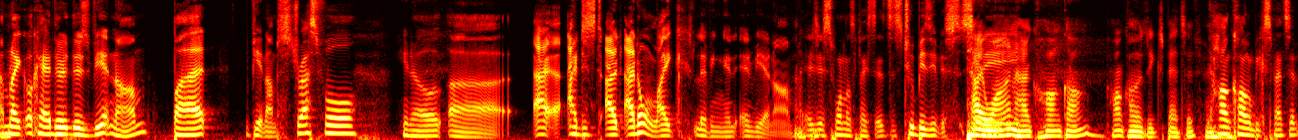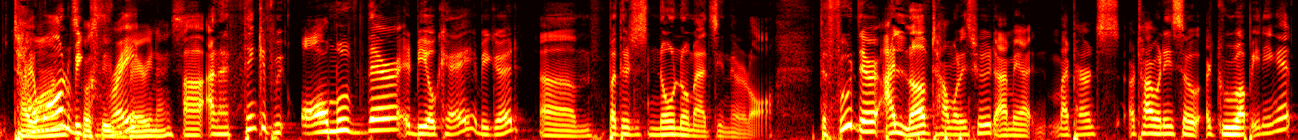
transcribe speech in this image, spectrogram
I'm like, okay, there, there's Vietnam, but Vietnam's stressful. You know, uh, I I just I, I don't like living in, in Vietnam. It's just one of those places. It's, it's too busy of a city. Taiwan, Hong Kong. Hong Kong is expensive. Hong Kong would be expensive. Taiwan, Taiwan, would be to be great. very nice. Uh, and I think if we all moved there, it'd be okay. It'd be good. Um, but there's just no nomad scene there at all. The food there, I love Taiwanese food. I mean, I, my parents are Taiwanese, so I grew up eating it.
